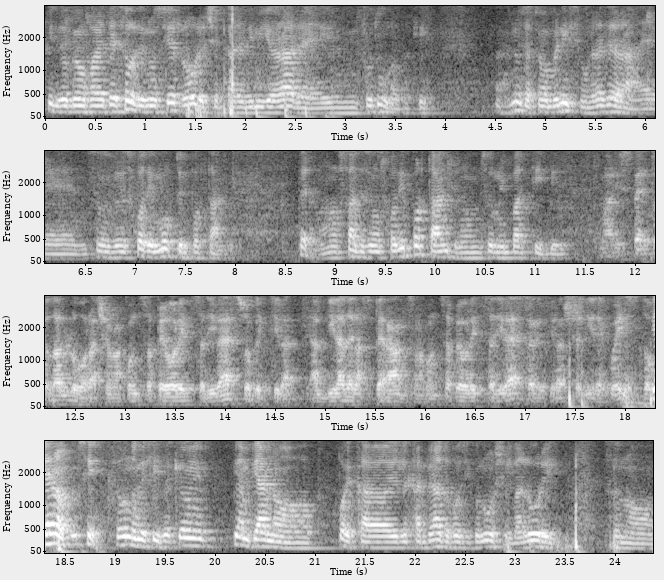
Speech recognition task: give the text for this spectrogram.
Quindi dobbiamo fare tesoro dei nostri errori e cercare di migliorare in futuro, perché eh, noi sappiamo benissimo che la Sera è, sono delle squadre molto importanti, però nonostante siano squadre importanti non sono imbattibili ma rispetto ad allora c'è una consapevolezza diversa che ti, al di là della speranza, una consapevolezza diversa che ti lascia dire questo? Piano, sì, secondo me sì, perché pian piano poi il campionato poi si conosce, i valori sono,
